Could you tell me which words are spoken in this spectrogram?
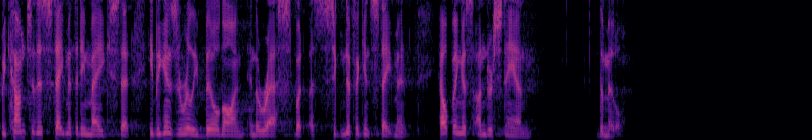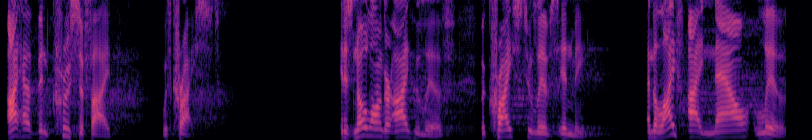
we come to this statement that he makes that he begins to really build on in the rest, but a significant statement helping us understand the middle. I have been crucified with Christ. It is no longer I who live, but Christ who lives in me. And the life I now live,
